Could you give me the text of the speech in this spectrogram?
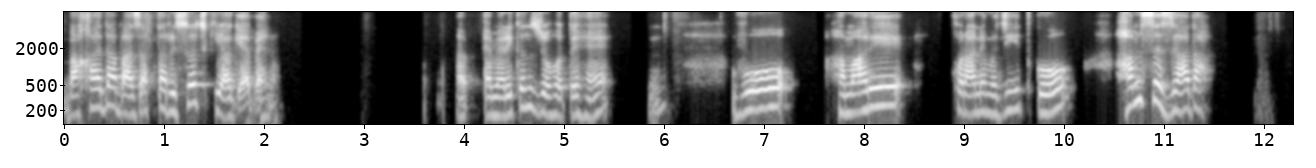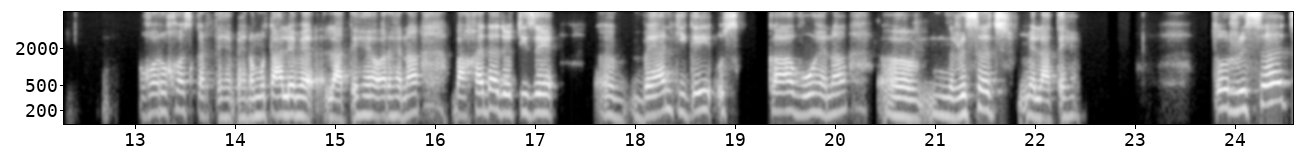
باقاعدہ باضابطہ ریسرچ کیا گیا بہنوں۔ امریکنز جو ہوتے ہیں، وہ ہمارے قرآن مجید کو ہم سے زیادہ غور و خوص کرتے ہیں بہنا مطالعے میں لاتے ہیں اور، ہے نا، باقاعدہ جو چیزیں بیان کی گئی، اس کا وہ، ہے نا ریسرچ میں لاتے ہیں۔ تو ریسرچ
